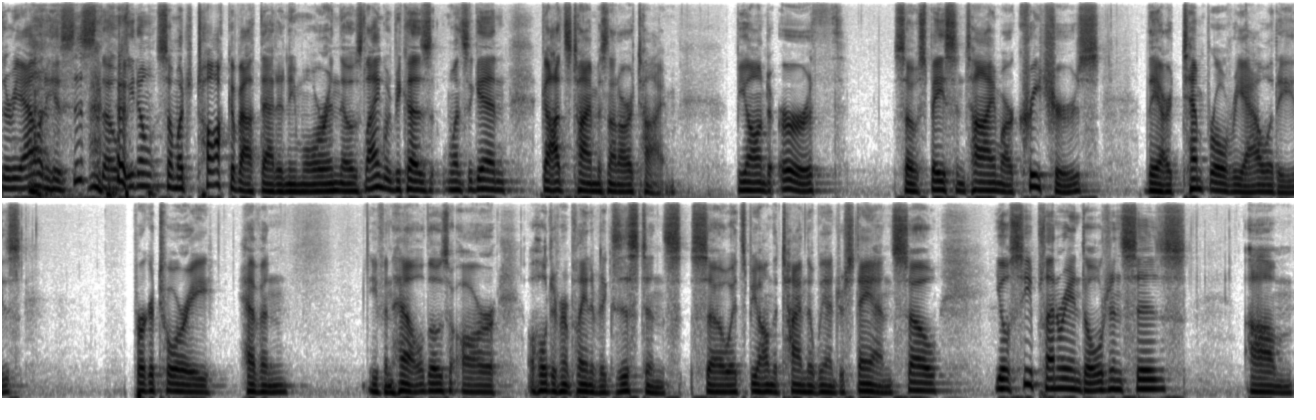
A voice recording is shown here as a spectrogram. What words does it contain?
the reality is this though we don't so much talk about that anymore in those language because once again god's time is not our time. Beyond earth so space and time are creatures. They are temporal realities. Purgatory heaven even hell those are a whole different plane of existence. So it's beyond the time that we understand. So you'll see plenary indulgences um,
